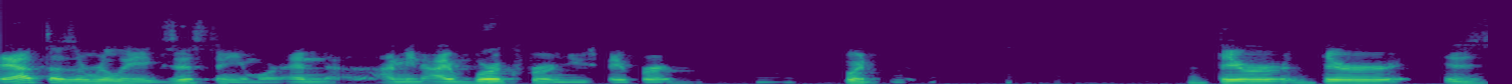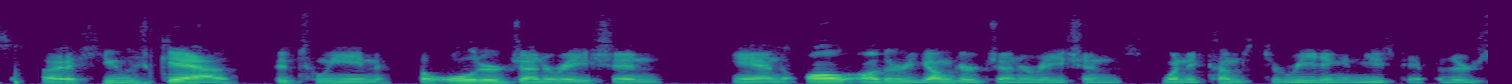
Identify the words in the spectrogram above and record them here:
That doesn't really exist anymore. And I mean, I work for a newspaper, but there there is a huge gap between the older generation and all other younger generations when it comes to reading a newspaper. There's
